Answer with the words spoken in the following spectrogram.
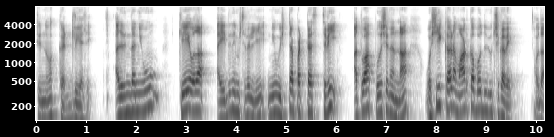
ತಿನ್ನುವ ಕಡ್ಲಿ ಎಲೆ. ಅದರಿಂದ ನೀವು ಕೇವಲ ಐದು ನಿಮಿಷದಲ್ಲಿ ನೀವು ಇಷ್ಟಪಟ್ಟ ಸ್ತ್ರೀ ಅಥವಾ ಪುರುಷನನ್ನು ವಶೀಕರಣ ಮಾಡ್ಕೋಬೋದು ವೀಕ್ಷಕರೇ. ಹೌದಾ?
